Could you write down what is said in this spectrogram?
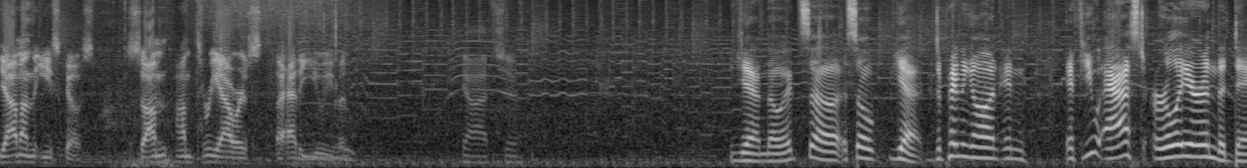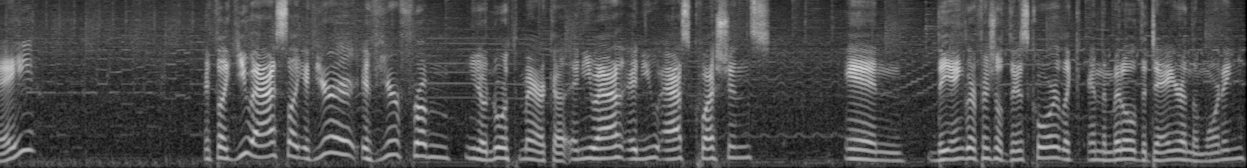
Yeah, I'm on the East Coast, so I'm I'm three hours ahead of you even. Gotcha. Yeah, no, it's uh so yeah, depending on and if you asked earlier in the day, if like you asked like if you're if you're from, you know, North America and you ask and you ask questions in the Angler official Discord like in the middle of the day or in the morning,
